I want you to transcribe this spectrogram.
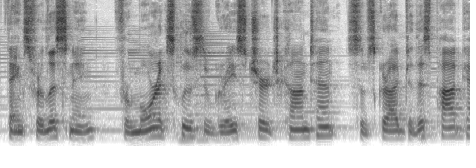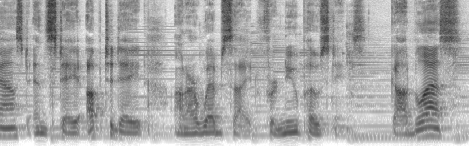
Thanks for listening. For more exclusive Grace Church content, subscribe to this podcast and stay up to date on our website for new postings. God bless.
